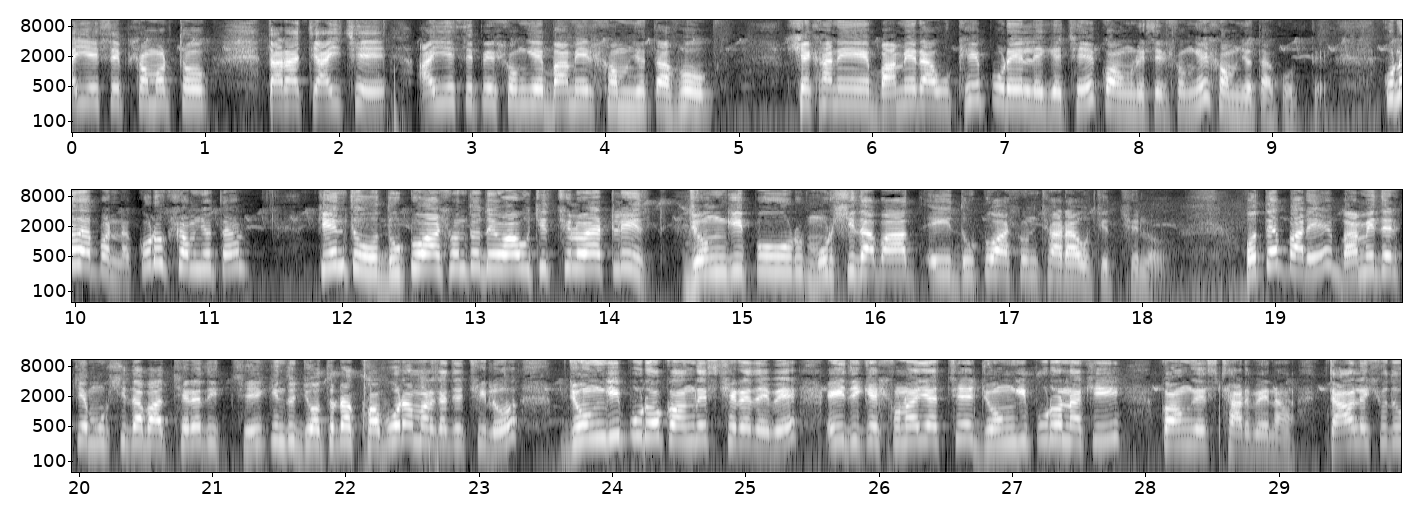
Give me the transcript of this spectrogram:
আইএসএফ সমর্থক, তারা চাইছে আইএসএফের সঙ্গে বামের সমঝোতা হোক। সেখানে বামেরা উঠে পড়ে লেগেছে কংগ্রেসের সঙ্গে সমঝোতা করতে। কোনো ব্যাপার না, করুক সমঝোতা। কিন্তু দুটো আসন তো দেওয়া উচিত ছিল অ্যাটলিস্ট জঙ্গিপুর, মুর্শিদাবাদ, এই দুটো আসন ছাড়া উচিত ছিল। হতে পারে, বামেদেরকে মুর্শিদাবাদ ছেড়ে দিচ্ছে, কিন্তু যতটা খবর আমার কাছে ছিল, জঙ্গিপুরও কংগ্রেস ছেড়ে দেবে। এইদিকে শোনা যাচ্ছে, জঙ্গিপুরও নাকি কংগ্রেস ছাড়বে না। তাহলে শুধু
